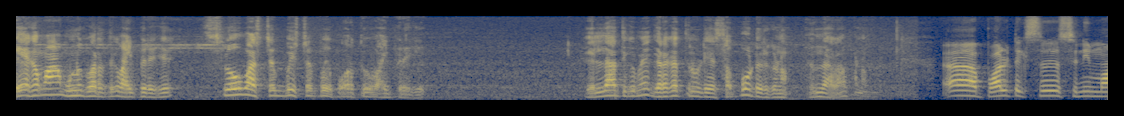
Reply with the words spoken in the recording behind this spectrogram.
வேகமாக முன்னுக்கு வர்றதுக்கு வாய்ப்பு இருக்குது ஸ்லோவாக ஸ்டெப் பை ஸ்டெப்பு போகிறதுக்கு வாய்ப்பு இருக்குது எல்லாத்துக்குமே கிரகத்தினுடைய சப்போர்ட் இருக்கணும். இருந்தால் தான் பண்ண முடியும். பாலிடிக்ஸு சினிமா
